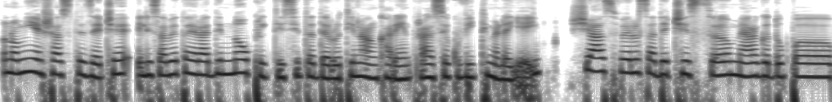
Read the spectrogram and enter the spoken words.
În 1610, Elisabeta era din nou plictisită de rutina în care intrase cu victimele ei și astfel s-a decis să meargă după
